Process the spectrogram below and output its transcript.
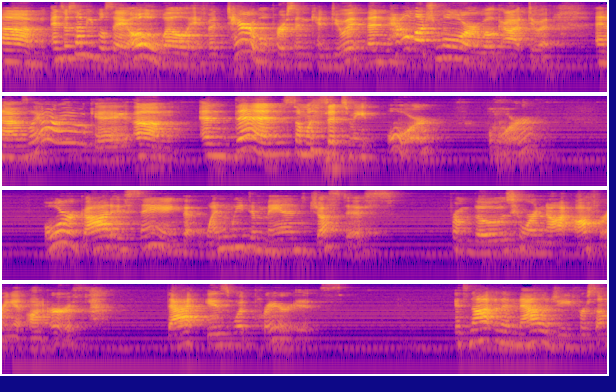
Um, and so some people say, oh, well, if a terrible person can do it, then how much more will God do it? And I was like, all right, okay. Um, and then someone said to me, or, or, or God is saying that when we demand justice from those who are not offering it on earth, that is what prayer is. It's not an analogy for some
